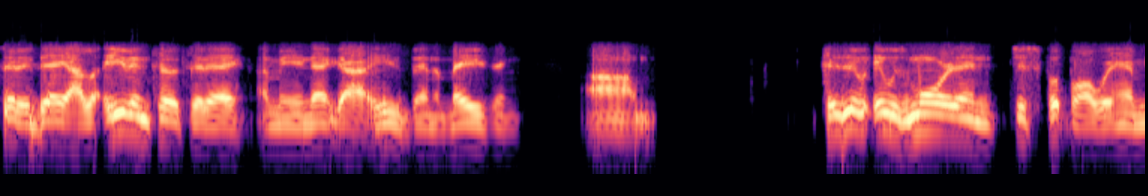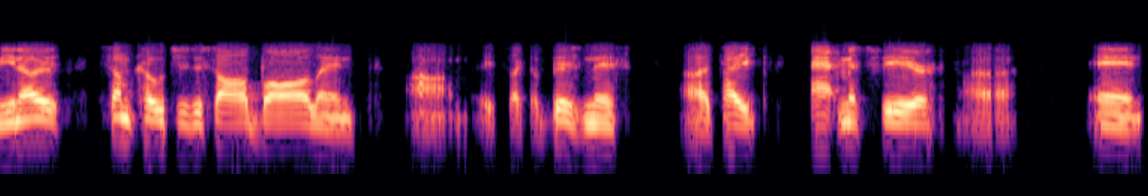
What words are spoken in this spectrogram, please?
to the day, I, even till today, I mean, that guy, he's been amazing. Because um, it, it was more than just football with him. You know, some coaches, it's all ball and um, it's like a business uh, type atmosphere. Uh, and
